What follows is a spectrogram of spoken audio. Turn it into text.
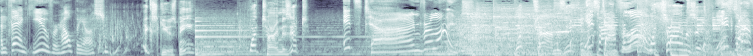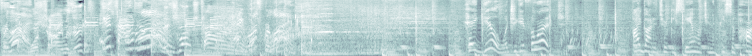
And thank you for helping us. Excuse me? What time is it? It's time for lunch. What time is it? It's time for lunch. What time is it? It's time for lunch. What time is it? It's time for lunch. It's lunchtime. Hey, what's for lunch? Hey, Gil, what'd you get for lunch? I got a turkey sandwich and a piece of pie.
